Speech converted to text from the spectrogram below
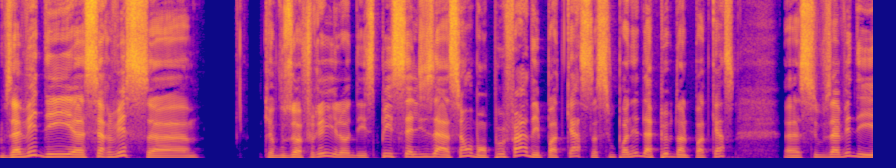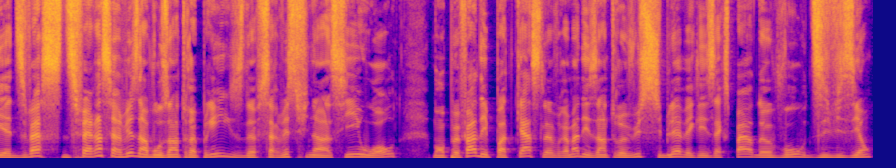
Vous avez des euh, services euh, que vous offrez, là, des spécialisations. on peut faire des podcasts. Si vous prenez de la pub dans le podcast, Euh, si vous avez des divers, différents services dans vos entreprises, de services financiers ou autres, on peut faire des podcasts, vraiment des entrevues ciblées avec les experts de vos divisions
